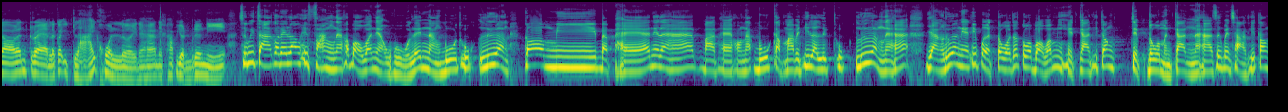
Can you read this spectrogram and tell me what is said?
ดอล์ฟลันด์เกรนแล้วก็อีกหลายคนเลยนะฮะในภาพยนตร์เรื่องนี้ ซึ่งพี่จาก็ได้เล่าให้ฟังนะเขาบอกว่าเนี่ยโอ้โหเล่นหนังบู๊ทุกเรื่อง ก็มีแบบแผลเนี่ยแหละฮะบาดแผลของนักบู๊กลับมาเป็นที่ระลึกทุกเรื่องนะฮะอย่างเรื่องเนี้ยที่เปิดตัวเจ้าตัวบอกว่ามีเหตุการณ์ที่ต้องเจ็บตัวเหมือนกันนะฮะซึ่งเป็นฉากที่ต้อง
